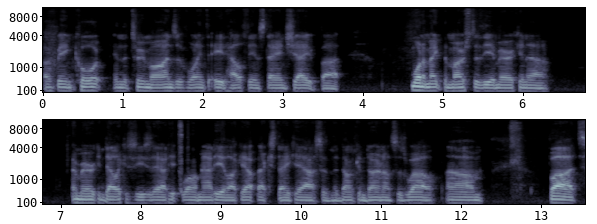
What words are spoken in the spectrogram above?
I've been caught in the two minds of wanting to eat healthy and stay in shape, but want to make the most of the American uh, American delicacies out here while I'm out here, like Outback Steakhouse and the Dunkin' Donuts as well. Um, but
